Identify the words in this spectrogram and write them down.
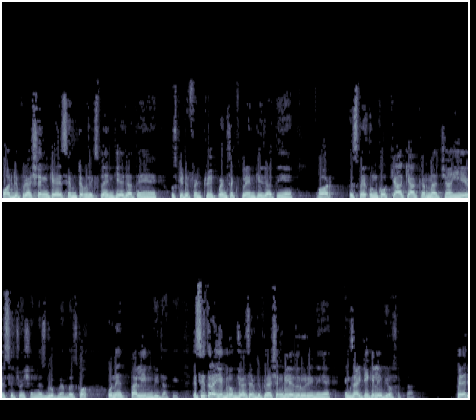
اور ڈپریشن کے سمٹمس ایکسپلین کیے جاتے ہیں، اس کی ڈفرینٹ ٹریٹمنٹس ایکسپلین کی جاتی ہیں اور اس میں ان کو کیا کیا کرنا چاہیے اس سچویشن میں، اس گروپ ممبرس کو انہیں تعلیم دی جاتی ہے۔ اسی طرح یہ گروپ جو ہے صرف ڈپریشن کے لیے ضروری نہیں ہے انگزائٹی کے لیے بھی ہو سکتا ہے۔ پھر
